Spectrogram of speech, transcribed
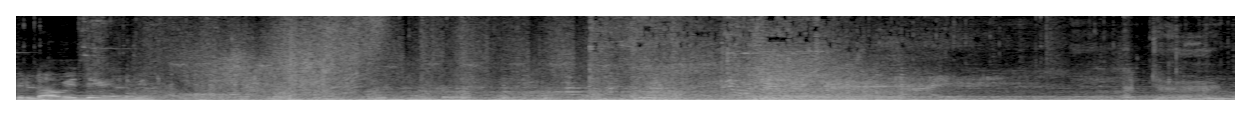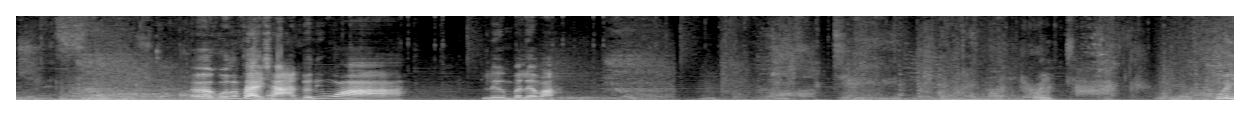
Kill David eh, David. เออ กูต้องใส่ฉาดด้วยนี่หว่า ลืมไปเลยว่ะ อุ้ย อุ้ย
